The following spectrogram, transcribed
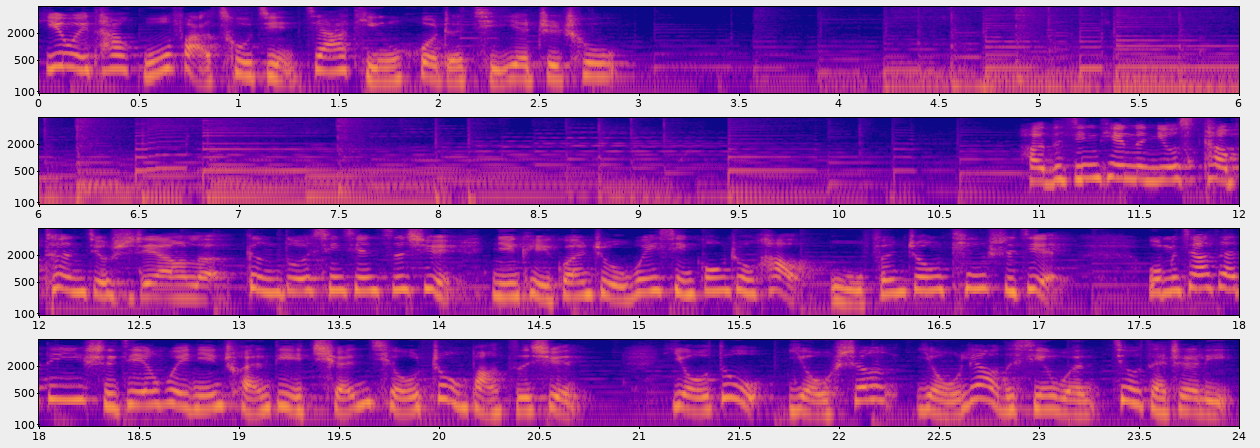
因为它无法促进家庭或者企业支出。好的，今天的 News Top Ten 就是这样了。更多新鲜资讯，您可以关注微信公众号“五分钟听世界”，我们将在第一时间为您传递全球重磅资讯，有度、有声、有料的新闻就在这里。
